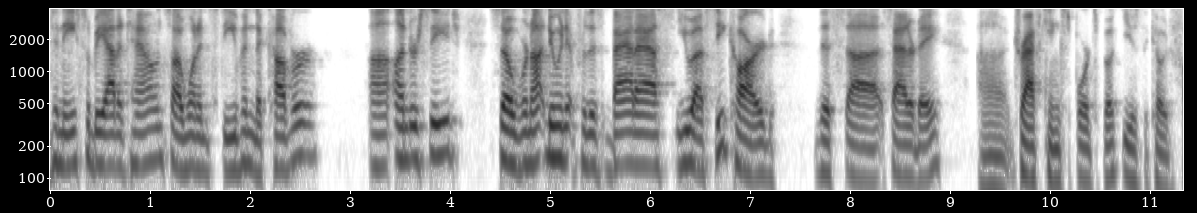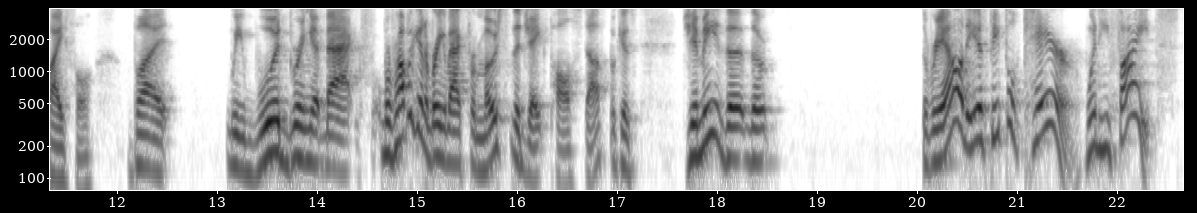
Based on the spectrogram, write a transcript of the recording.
Denise will be out of town, so I wanted Steven to cover uh, Under Siege. So we're not doing it for this badass UFC card this uh, Saturday. Uh, DraftKings Sportsbook, use the code FIGHTFUL. But we would bring it back. We're probably going to bring it back for most of the Jake Paul stuff because Jimmy, the the the reality is people care when he fights.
